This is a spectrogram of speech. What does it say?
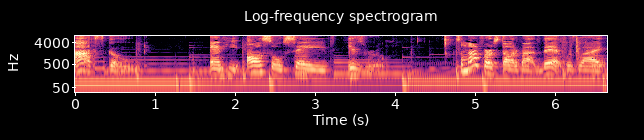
ox goad, and he also saved Israel." So my first thought about that was like,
